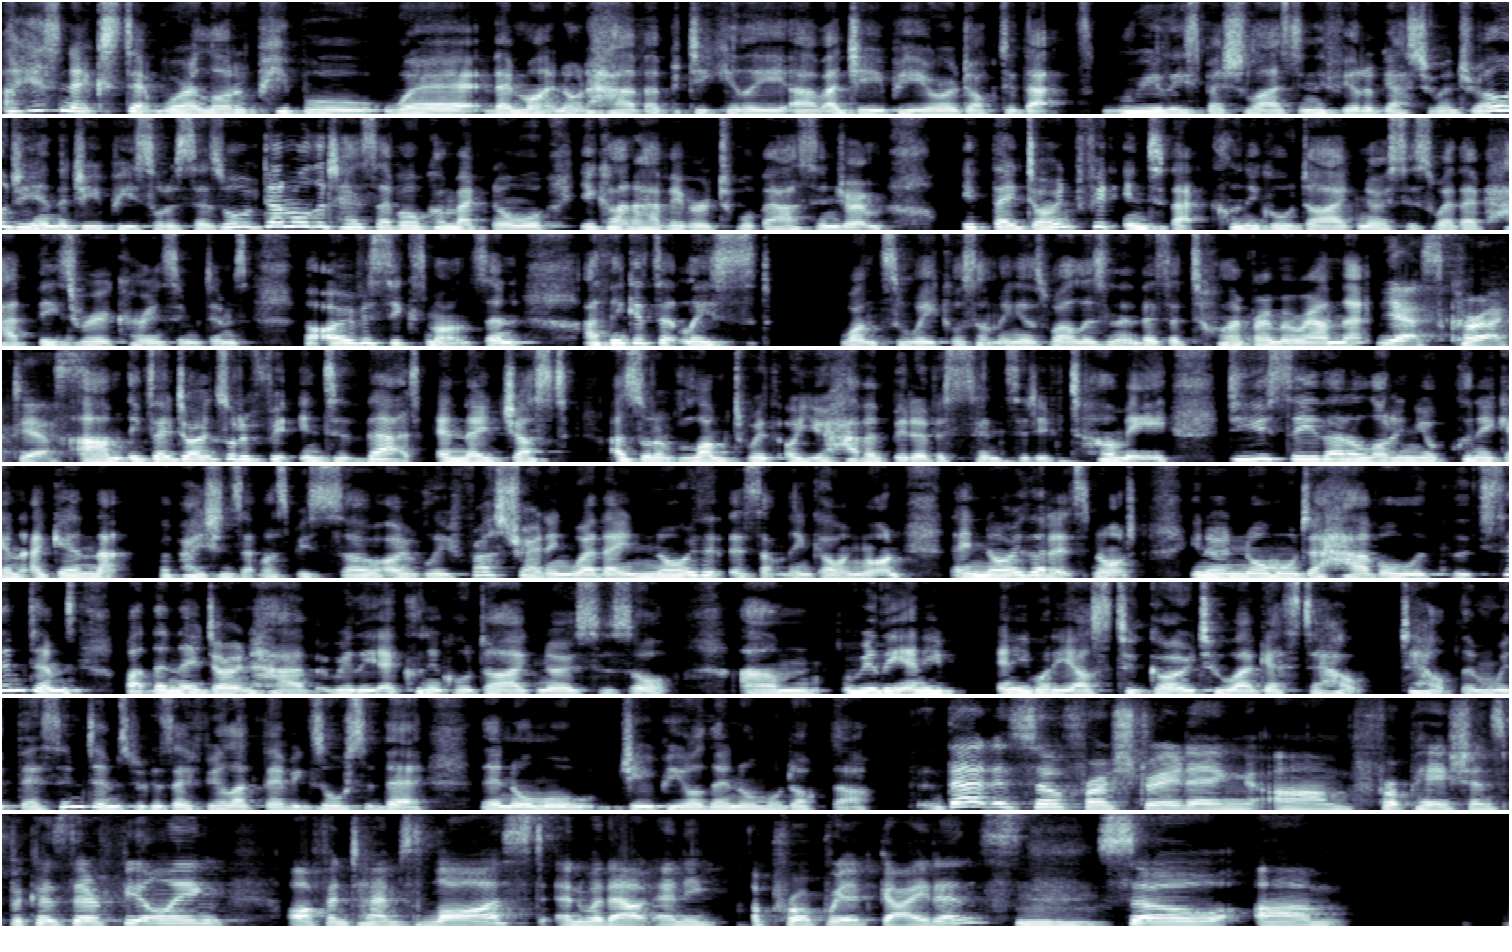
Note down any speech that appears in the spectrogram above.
I guess next step where a lot of people where they might not have a particularly uh, a GP or a doctor that's really specialized in the field of gastroenterology, and the GP sort of says, "Well, we've done all the tests; they've all come back normal. You kind of have irritable bowel syndrome." If they don't fit into that clinical diagnosis where they've had these recurring symptoms for over six months, and I think it's at least once a week or something as well, isn't it? There's a time frame around that. Yes, correct. Yes. Um, if they don't sort of fit into that and they just are sort of lumped with, or you have a bit of a sensitive tummy, do you see that a lot in your clinic? And again, that for patients, that must be so overly frustrating where they know that there's something going on. They know that it's not, you know, normal to have all of the symptoms, but then they don't have really a clinical diagnosis or um, really any anybody else to go to, I guess, to help to help them with their symptoms because they feel like they've exhausted their their normal GP or their normal doctor. That is so frustrating um, for patients because they're feeling oftentimes lost and without any appropriate guidance. Mm. So, um,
